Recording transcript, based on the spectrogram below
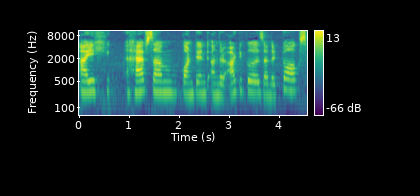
i have some content under articles under talks.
